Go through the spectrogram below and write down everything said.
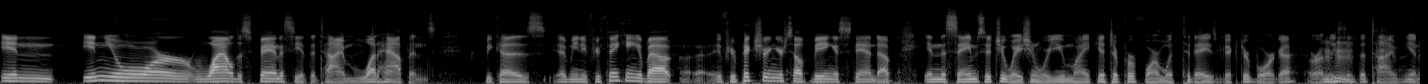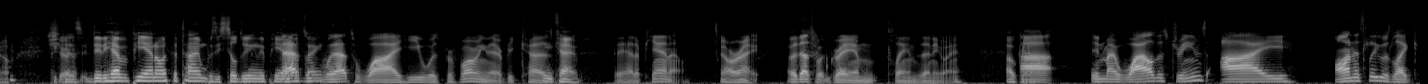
in in your wildest fantasy at the time, what happens? Because I mean, if you're thinking about, uh, if you're picturing yourself being a stand-up in the same situation where you might get to perform with today's Victor Borge, or at least at the time, you know, Sure. because did he have a piano at the time? Was he still doing the piano that's thing? well, that's why he was performing there because okay, they had a piano. all right, Or that's what Graham claims anyway. okay, Uh, in my wildest dreams, I honestly was like,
